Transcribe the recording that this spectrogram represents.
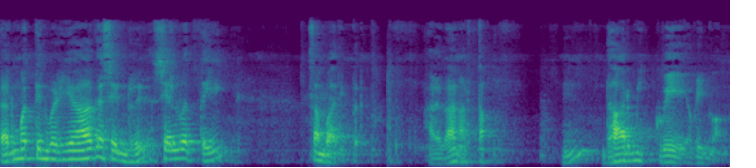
தர்மத்தின் வழியாக சென்று செல்வத்தை சம்பாதிப்பது. அதுதான் அர்த்தம். தார்மிக் வே அப்படின்வாங்க.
